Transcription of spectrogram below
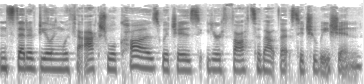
instead of dealing with the actual cause, which is your thoughts about that situation.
